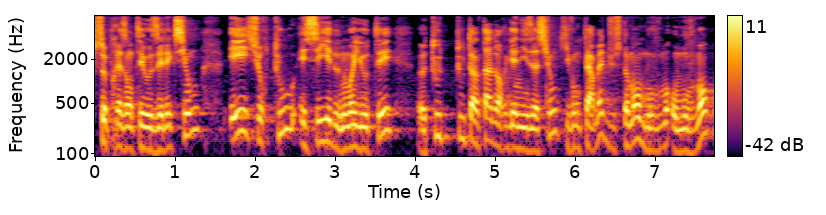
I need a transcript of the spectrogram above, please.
se présenter aux élections, et surtout essayer de noyauter tout, un tas d'organisations qui vont permettre justement au mouvement, au mouvement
